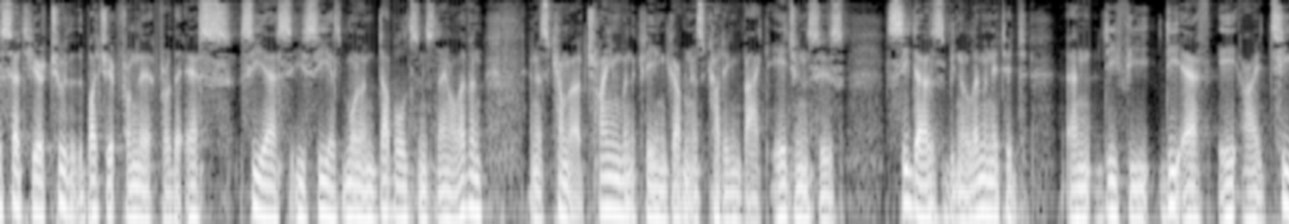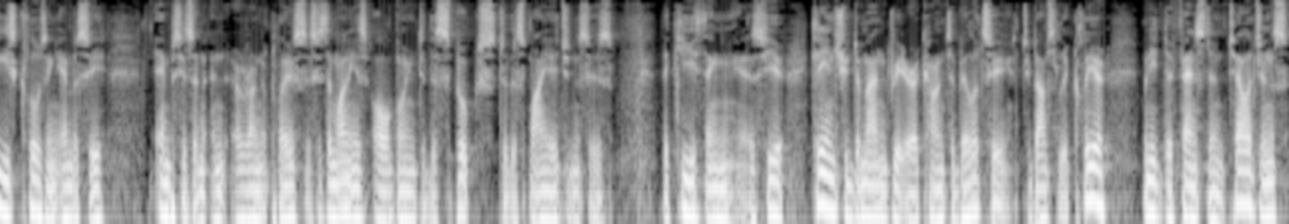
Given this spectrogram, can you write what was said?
said here too that the budget from the, for the CSEC has more than doubled since 9-11 and it's come at a time when the Canadian government is cutting back agencies CIDA has been eliminated and DFAIT's closing embassy, embassies in, around the place. This is the money is all going to the spooks, to the spy agencies. The key thing is here, Canadians should demand greater accountability. To be absolutely clear, we need defense and intelligence.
